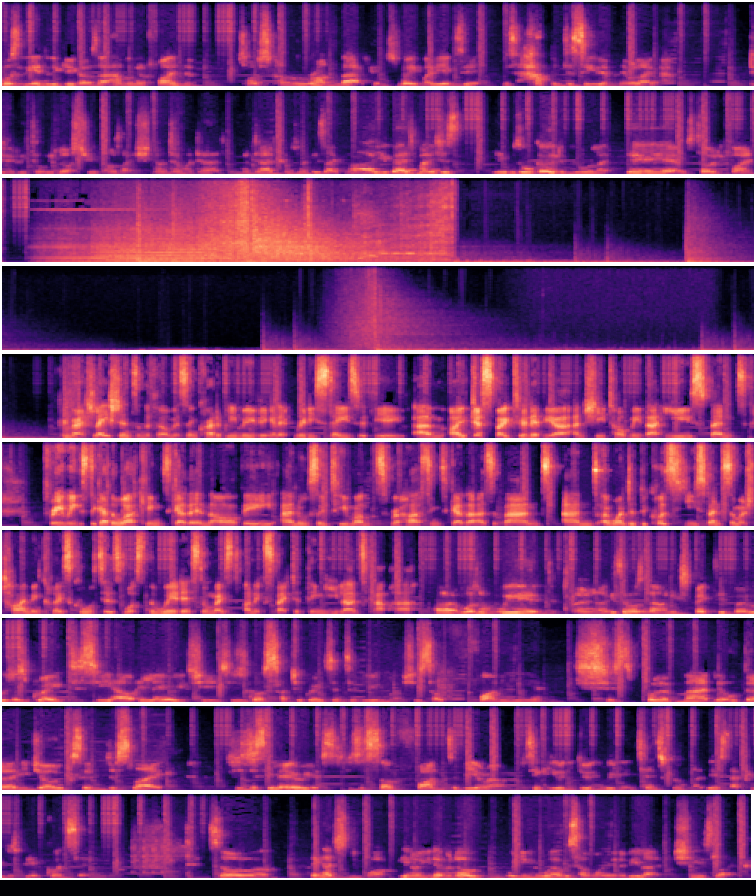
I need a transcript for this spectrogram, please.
course, at the end of the gig, I was like, how am I going to find them? So I just kind of run back and just wait by the exit. Just happened to see them. And they were like, dude, we thought we lost you. And I was like, Shh, don't tell my dad. And my dad comes back, he's like, oh, you guys managed to, it was all good. And we were like, yeah, yeah, yeah, it was totally fine. Congratulations on the film. It's incredibly moving and it really stays with you. Um, I just spoke to Olivia and she told me that you spent three weeks together working together in the RV and also two months rehearsing together as a band. And I wondered because you spent so much time in close quarters, what's the weirdest or most unexpected thing you learned about her? Uh, it wasn't weird, and I guess it wasn't that unexpected, but it was just great to see how hilarious she is. She's got such a great sense of humor. She's so funny and she's full of mad little dirty jokes and just like she's just hilarious. She's just so fun to be around, particularly when you're doing a really intense film like this. That can just be a godsend. So um, I think I just, you know, you never know when you're going to work with someone what they're going to be like. She's like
